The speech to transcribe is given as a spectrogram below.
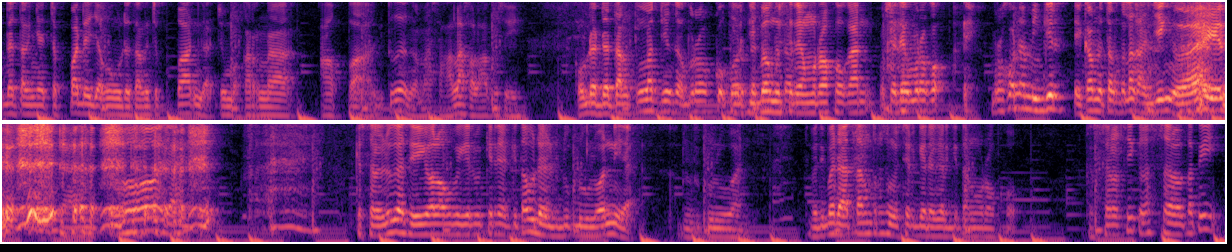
datangnya cepat dia mau datang cepat nggak cuma karena apa gitu ya nggak masalah kalau aku sih. Kalau udah datang telat dia nggak merokok baru tiba-tiba ngusir yang merokok kan? Masih ada yang merokok, eh merokok nah minggir, eh kamu datang telat anjing, wah gitu. oh ya. Kesel juga sih kalau aku pikir-pikir ya. Kita udah duduk duluan nih ya. Duduk duluan. Tiba-tiba datang terus ngusir gara-gara kita ngerokok. Kesel sih kesel. Tapi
